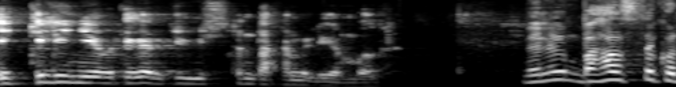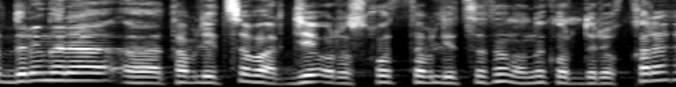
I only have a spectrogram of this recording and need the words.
Икки линия бутугар ки үстен таха мөлгөн болар. Менин бахалста көрдөрөңөрө таблица бар. Же расход таблицатын аны көрдөрөк кара.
